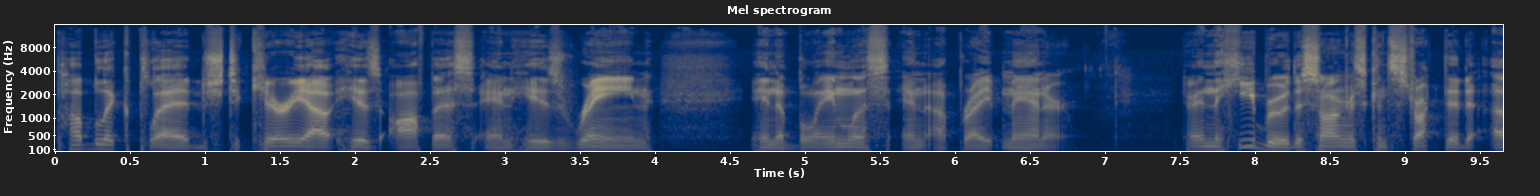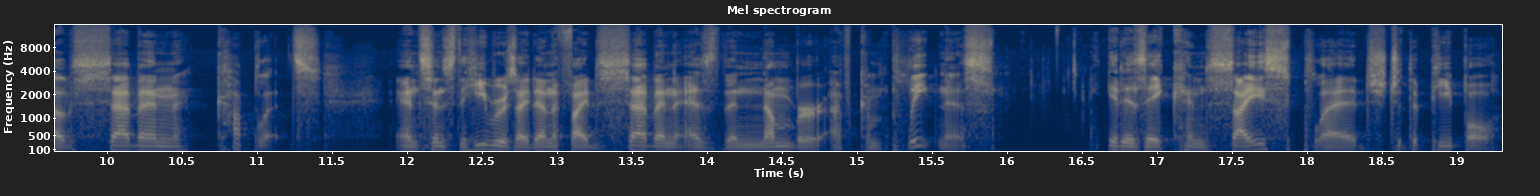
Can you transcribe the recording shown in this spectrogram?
public pledge to carry out his office and his reign in a blameless and upright manner. Now, in the Hebrew, the song is constructed of seven couplets. And since the Hebrews identified seven as the number of completeness, it is a concise pledge to the people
